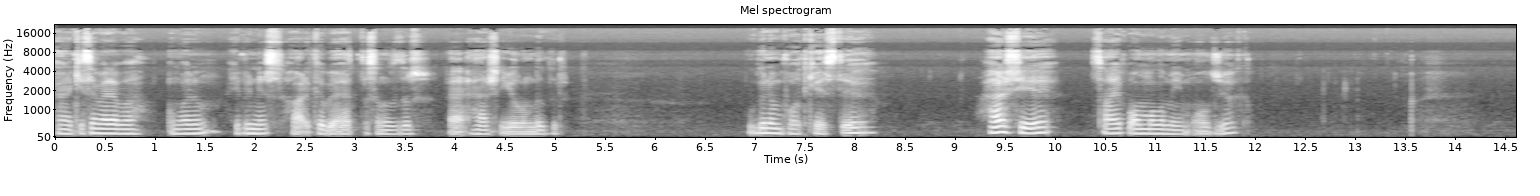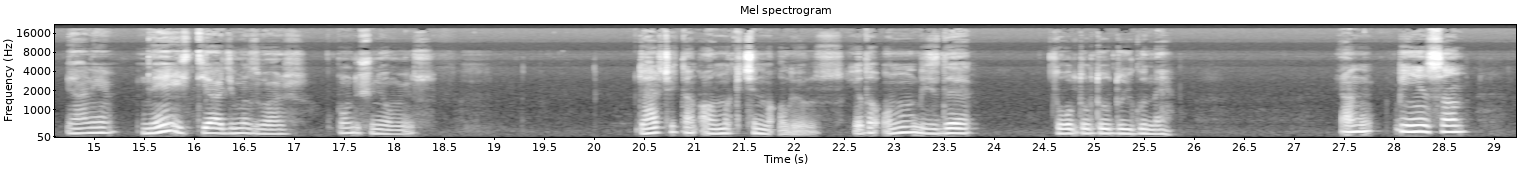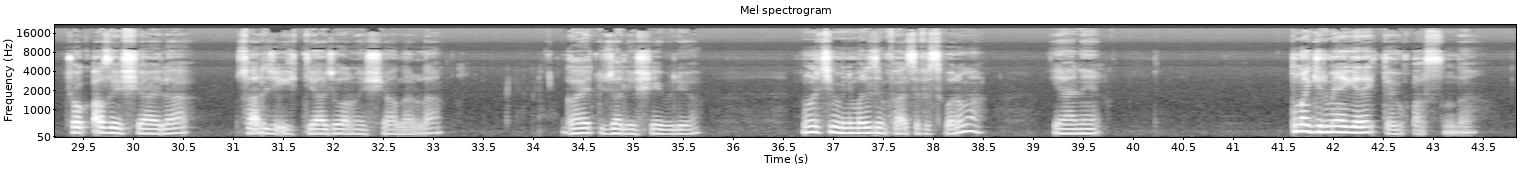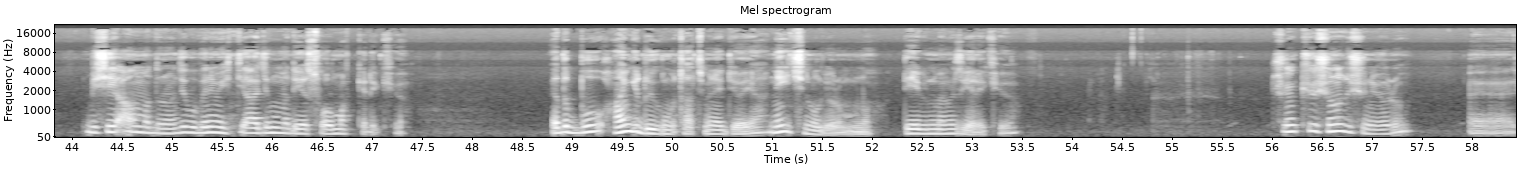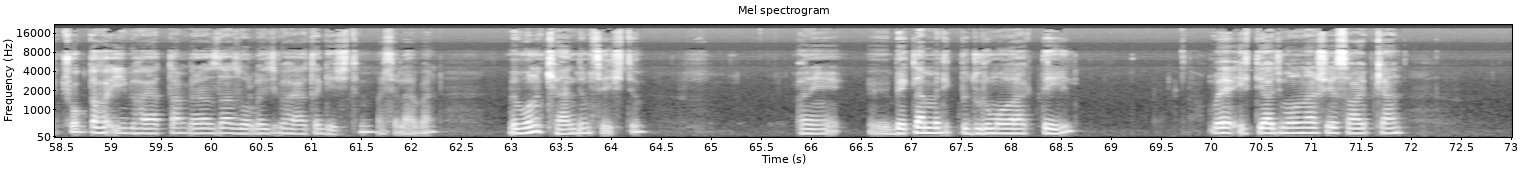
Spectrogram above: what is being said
Herkese merhaba. Umarım hepiniz harika bir hayattasınızdır ve her şey yolundadır. Bugünün podcast'i her şeye sahip olmalı mıyım olacak. Yani neye ihtiyacımız var? Bunu düşünüyor muyuz? Gerçekten almak için mi alıyoruz? Ya da onun bizde doldurduğu duygu ne? Yani bir insan çok az eşyayla sadece ihtiyacı olan eşyalarla gayet güzel yaşayabiliyor. Bunun için minimalizm felsefesi var ama yani buna girmeye gerek de yok aslında. Bir şey almadan önce bu benim ihtiyacım mı diye sormak gerekiyor. Ya da bu hangi duygumu tatmin ediyor ya? Ne için oluyorum bunu diyebilmemiz gerekiyor. Çünkü şunu düşünüyorum. Çok daha iyi bir hayattan biraz daha zorlayıcı bir hayata geçtim mesela ben. Ve bunu kendim seçtim. Hani beklenmedik bir durum olarak değil. Ve ihtiyacım olan her şeye sahipken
